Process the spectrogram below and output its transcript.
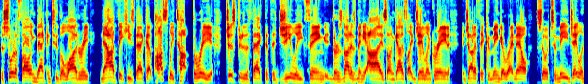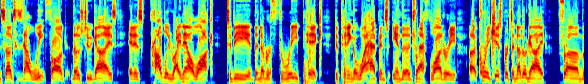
to sort of falling back into the lottery. Now I think he's back up, possibly top three, just due to the fact that the G League thing, there's not as many eyes on guys like Jalen Green and Jonathan Kuminga right now. So to me, Jalen Suggs has now leapfrogged those two guys and is probably right now a lock to be the number three pick, depending on what happens in the draft lottery. Uh, Corey Kispert's another guy from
